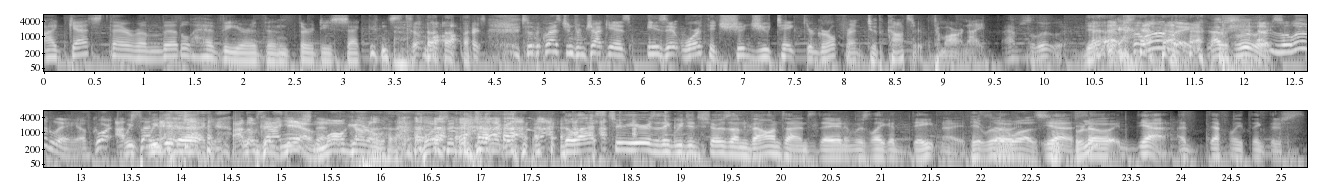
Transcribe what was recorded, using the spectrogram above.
"I guess they're a little heavier than 30 seconds to Mars." so the question from Chuck is: Is it worth it? Should you take your girlfriend to the concert tomorrow night? Absolutely. Yeah. Absolutely. Absolutely. Absolutely. Of course. We, we did uh, a, I'm yeah, more girls. the last two years, I think we did shows on Valentine's Day, and it was like a date night. It really so, was. Yeah. Really? So yeah, I definitely think there's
